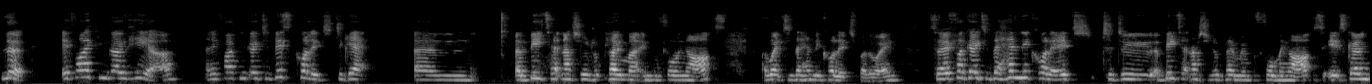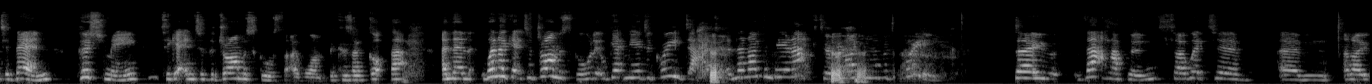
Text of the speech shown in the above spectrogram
look, if I can go here and if I can go to this college to get um, a BTEC National Diploma in Performing Arts, I went to the Henley College, by the way. So if I go to the Henley College to do a BTEC National Diploma in Performing Arts, it's going to then push me to get into the drama schools that I want because I've got that. And then when I get to drama school, it will get me a degree, Dad, and then I can be an actor and I can have a degree. So that happened. So I went to, um, and I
